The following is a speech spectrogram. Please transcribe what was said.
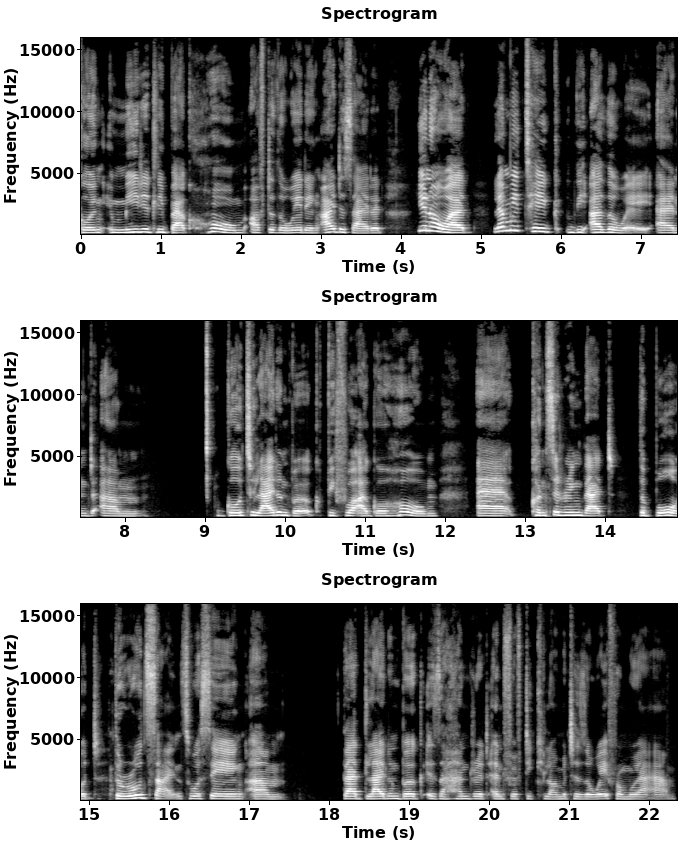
going immediately back home after the wedding, I decided, you know what, let me take the other way and um, go to Lydenburg before I go home, uh, considering that the board, the road signs were saying um, that Lydenburg is 150 kilometers away from where I am.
